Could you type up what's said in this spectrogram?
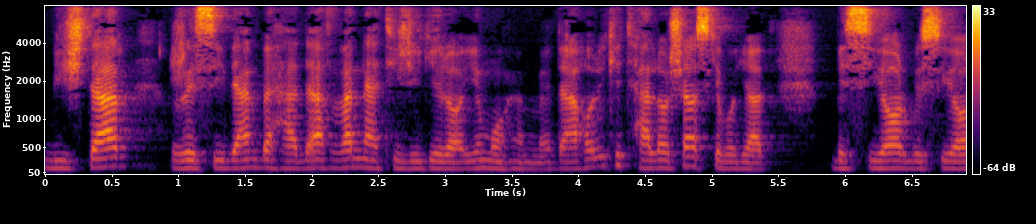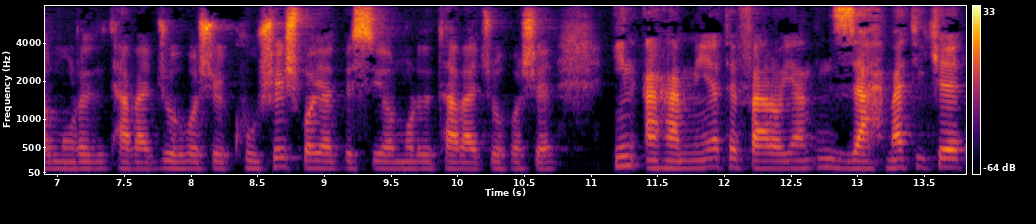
بیشتر رسیدن به هدف و نتیجه گرایی مهمه. در حالی که تلاش است که باید بسیار بسیار مورد توجه باشه کوشش باید بسیار مورد توجه باشه. این اهمیت فرایند این زحمتی که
